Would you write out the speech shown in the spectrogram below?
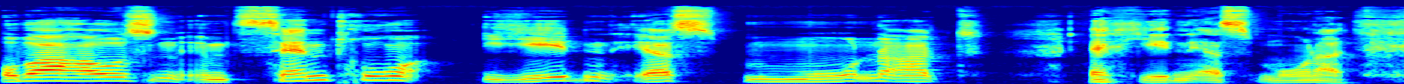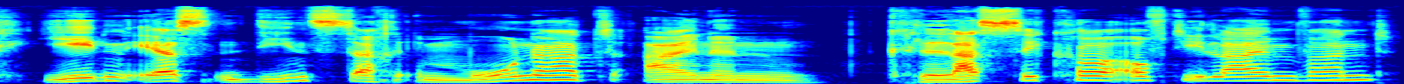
Oberhausen im Zentrum jeden ersten Monat, äh, jeden ersten Monat, jeden ersten Dienstag im Monat einen Klassiker auf die Leinwand,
